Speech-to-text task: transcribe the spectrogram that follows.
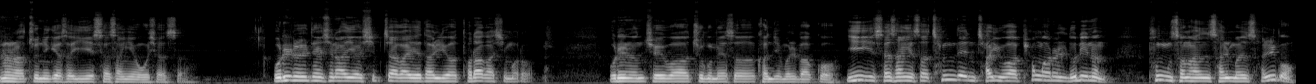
그러나 주님께서 이 세상에 오셔서 우리를 대신하여 십자가에 달려 돌아가심으로 우리는 죄와 죽음에서 건짐을 받고 이 세상에서 참된 자유와 평화를 누리는 풍성한 삶을 살고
